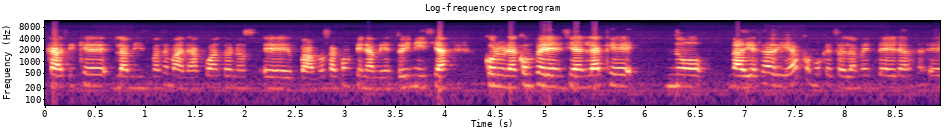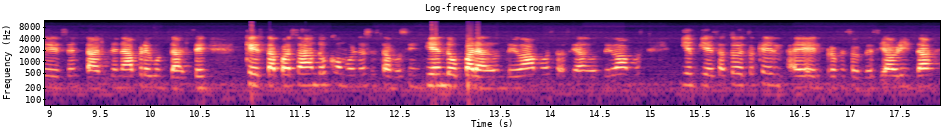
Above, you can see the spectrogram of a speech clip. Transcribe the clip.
casi que la misma semana cuando nos eh, vamos a confinamiento, inicia con una conferencia en la que no nadie sabía, como que solamente era eh, sentarse a preguntarse qué está pasando, cómo nos estamos sintiendo, para dónde vamos, hacia dónde vamos, y empieza todo esto que el, profesor decía ahorita,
